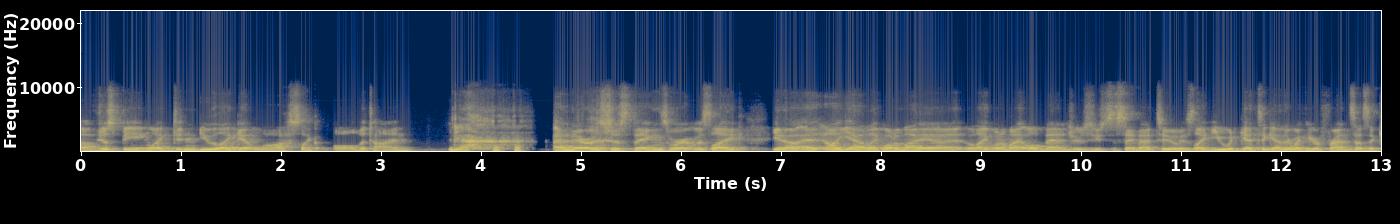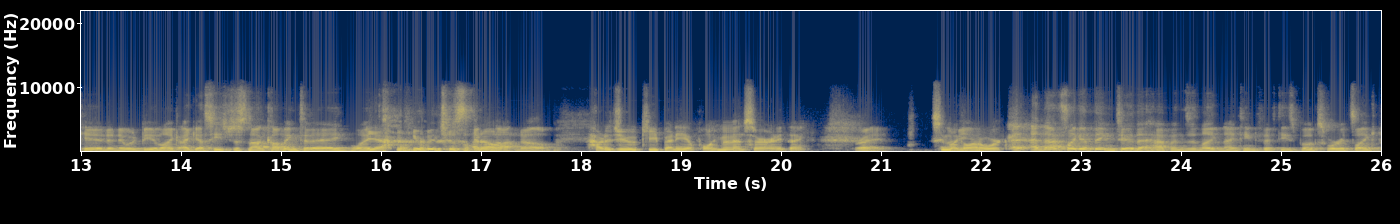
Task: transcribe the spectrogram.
of just being like, didn't you like get lost like all the time? Yeah. and there was just things where it was like you know and like yeah like one of my uh, like one of my old managers used to say that too is like you would get together with your friends as a kid and it would be like i guess he's just not coming today like yeah. you would just like know. not know how did you keep any appointments or anything right Seemed like mean, a lot of work. And, and, that's like a thing too that happens in like 1950s books where it's like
